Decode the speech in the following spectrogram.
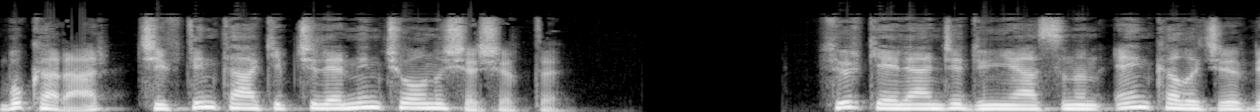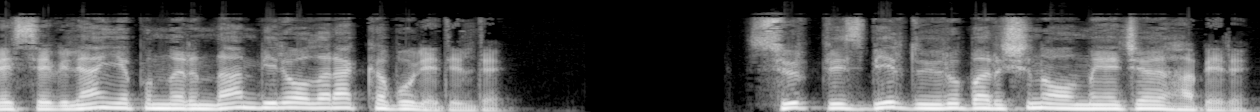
Bu karar, çiftin takipçilerinin çoğunu şaşırttı. Türk eğlence dünyasının en kalıcı ve sevilen yapımlarından biri olarak kabul edildi. Sürpriz bir duyuru Barış'ın olmayacağı haberi.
